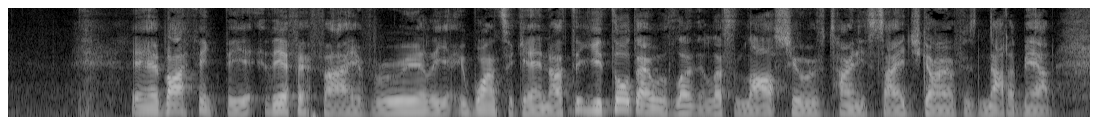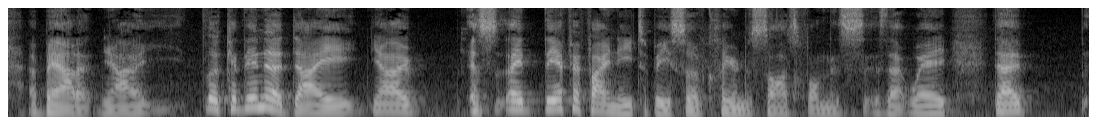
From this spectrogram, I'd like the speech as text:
Yeah, but I think the the FFA have really once again. I think you thought they would learn learnt their lesson last year with Tony Sage going off his nut about about it. You know, look at the end of the day, you know, it's, they, the FFA need to be sort of clear and decisive on this. Is that where they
